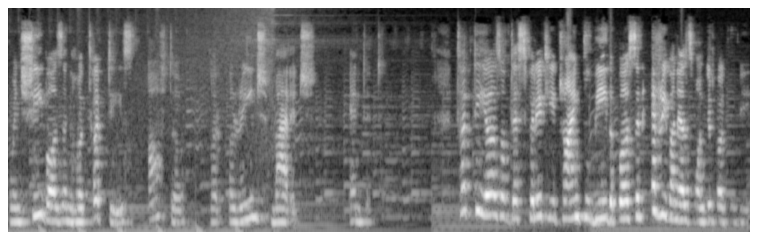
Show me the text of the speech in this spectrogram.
when she was in her 30s after her arranged marriage ended. 30 years of desperately trying to be the person everyone else wanted her to be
